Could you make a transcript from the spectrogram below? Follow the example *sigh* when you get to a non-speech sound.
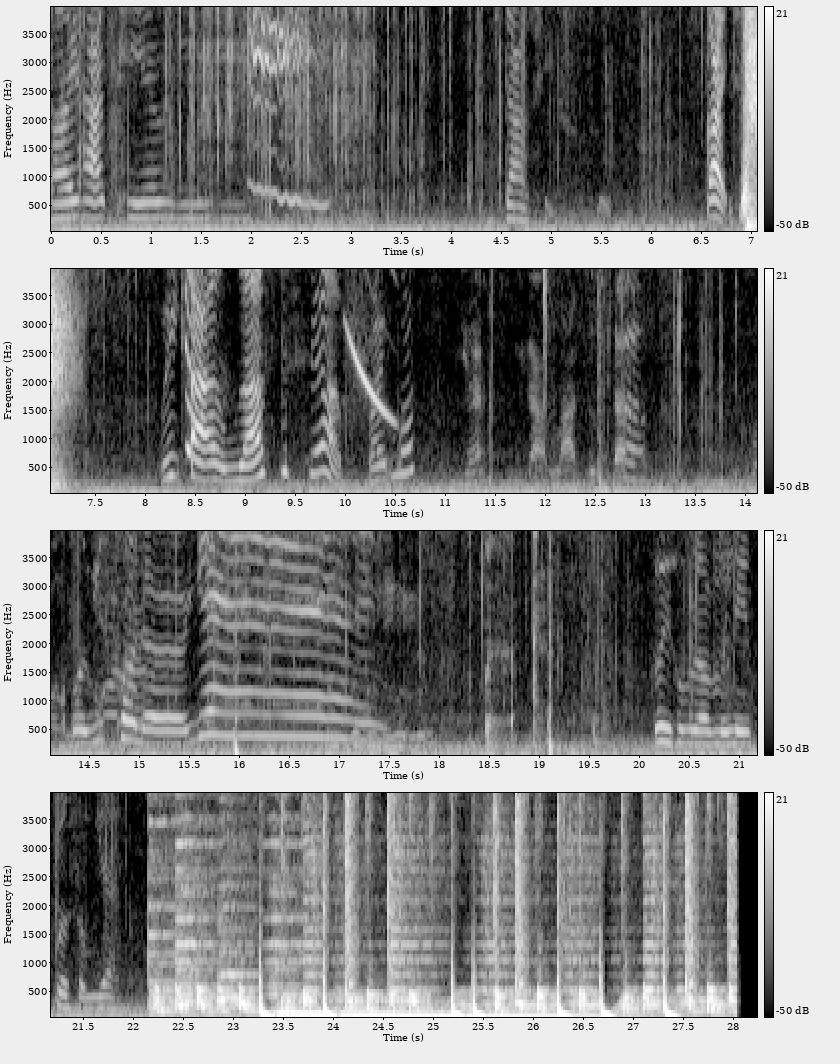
I had candy. That tastes so good. Guys, we got lots of stuff, right, Mom? yes, we got lots of stuff. Khloe's Korner. Yay! *laughs* Wait, hold on. We need to put some yet.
